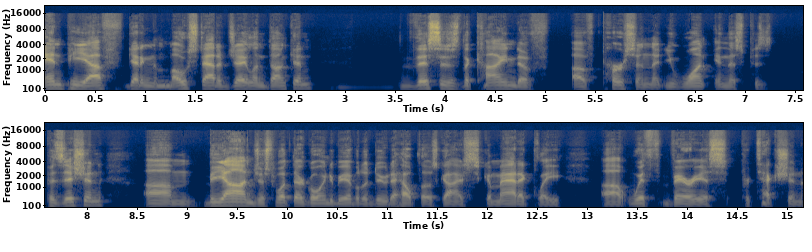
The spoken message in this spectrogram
NPF getting the most out of Jaelyn Duncan, this is the kind of of person that you want in this pos- position um, beyond just what they're going to be able to do to help those guys schematically uh, with various protection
